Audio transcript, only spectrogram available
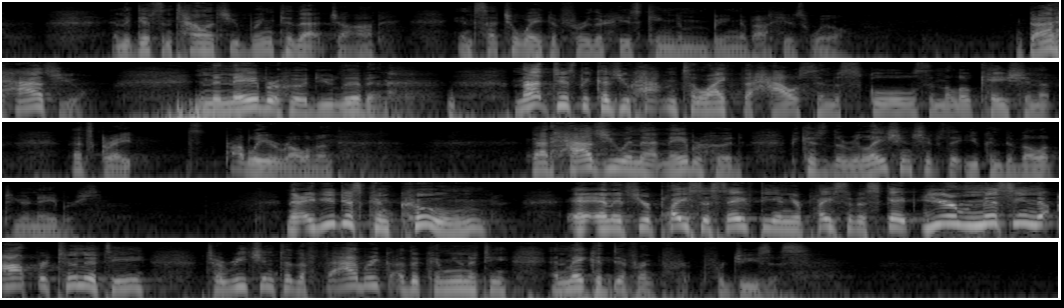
and the gifts and talents you bring to that job in such a way to further his kingdom and bring about his will? God has you in the neighborhood you live in not just because you happen to like the house and the schools and the location. That's great. It's probably irrelevant. God has you in that neighborhood because of the relationships that you can develop to your neighbors. Now, if you just cocoon and it's your place of safety and your place of escape, you're missing the opportunity to reach into the fabric of the community and make a difference for, for Jesus.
